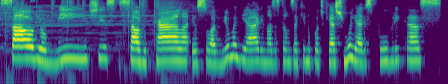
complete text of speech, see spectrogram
Salve ouvintes, salve Carla, eu sou a Vilma Guiar e nós estamos aqui no podcast Mulheres Públicas.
